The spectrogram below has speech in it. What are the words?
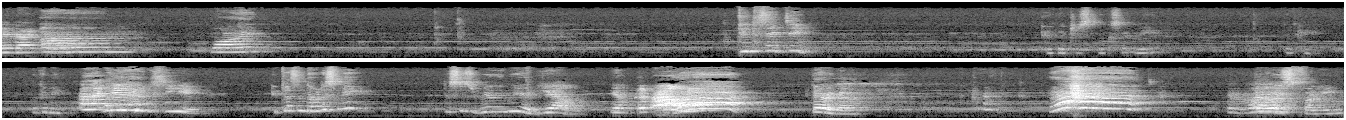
You're not gonna. Um, why? Do the same thing. If it just looks at me. Look at me. Look at me. I didn't even see you. It doesn't notice me? This is really weird. Yell. Yell. Oh! Ah! There we go. Ah! That was funny.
